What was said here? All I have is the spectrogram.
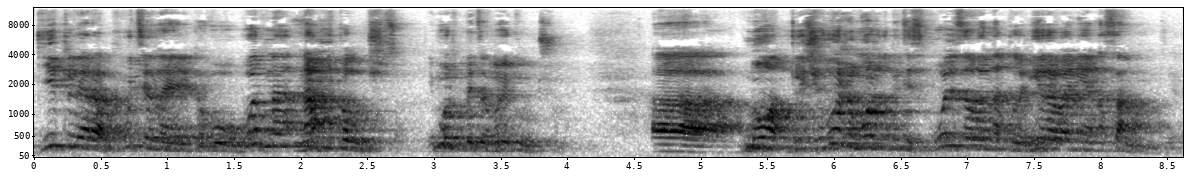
Гитлера, Путина или кого угодно нам не получится. И может быть оно и к лучшему. А, но для чего же может быть использовано клонирование на самом деле?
